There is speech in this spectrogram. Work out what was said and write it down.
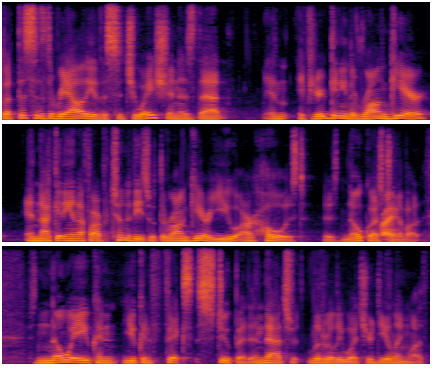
But this is the reality of the situation is that in, if you're getting the wrong gear and not getting enough opportunities with the wrong gear, you are hosed. There's no question right. about it. There's no way you can you can fix stupid, and that's literally what you're dealing with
